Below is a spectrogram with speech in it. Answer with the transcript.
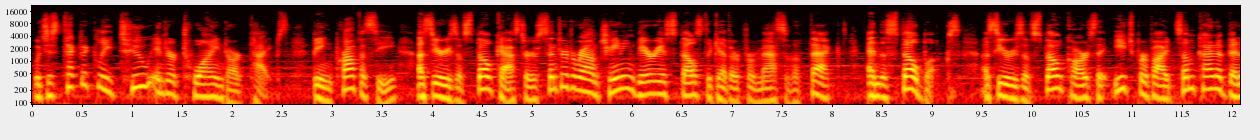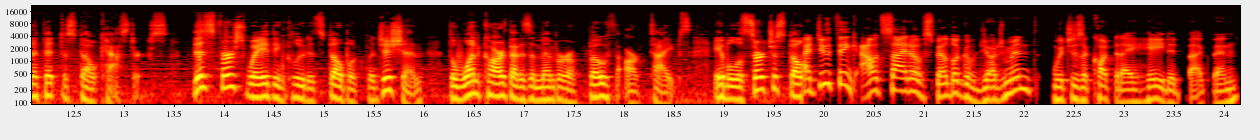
which is technically two intertwined archetypes, being Prophecy, a series of spellcasters centered around chaining various spells together for massive effect, and the Spellbooks, a series of spell cards that each provide some kind of benefit to spellcasters. This first wave included Spellbook Magician, the one card that is a member of both archetypes, able to search a spell I do think outside of Spellbook of Judgment, which is a card that I hated back then,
